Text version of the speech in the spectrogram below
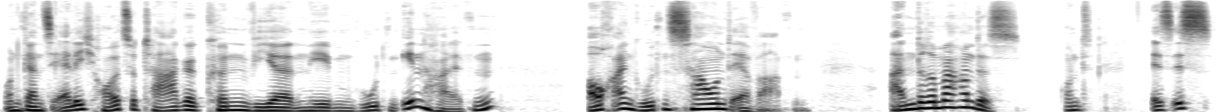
Und ganz ehrlich, heutzutage können wir neben guten Inhalten auch einen guten Sound erwarten. Andere machen das. Und es ist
